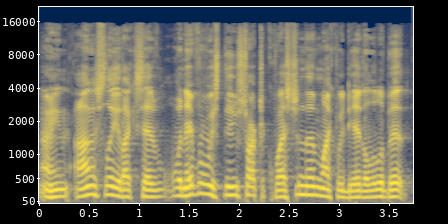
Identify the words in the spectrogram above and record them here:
I mean, honestly, like I said, whenever we do start to question them, like we did a little bit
